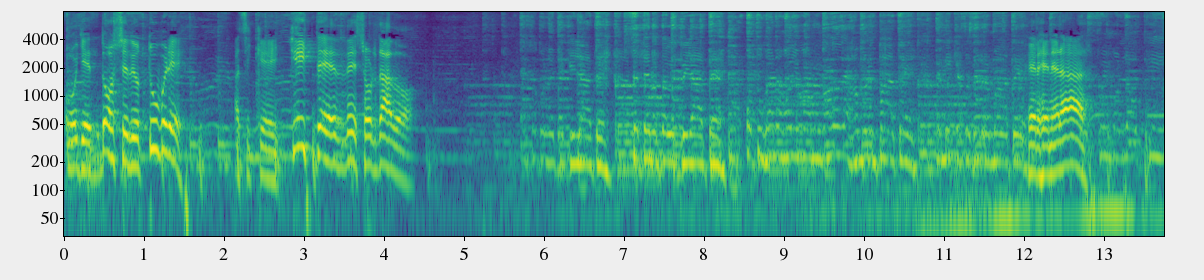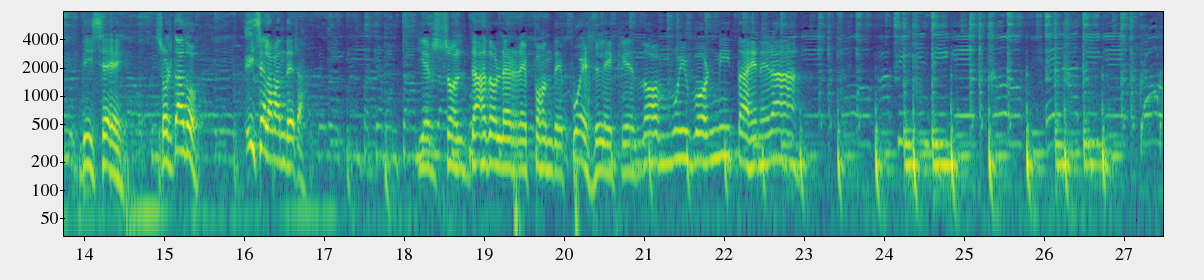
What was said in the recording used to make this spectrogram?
Hoy es 12 de octubre, así que chistes de soldado. El general dice, soldado, hice la bandera. Y el soldado le responde, pues le quedó muy bonita, general.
